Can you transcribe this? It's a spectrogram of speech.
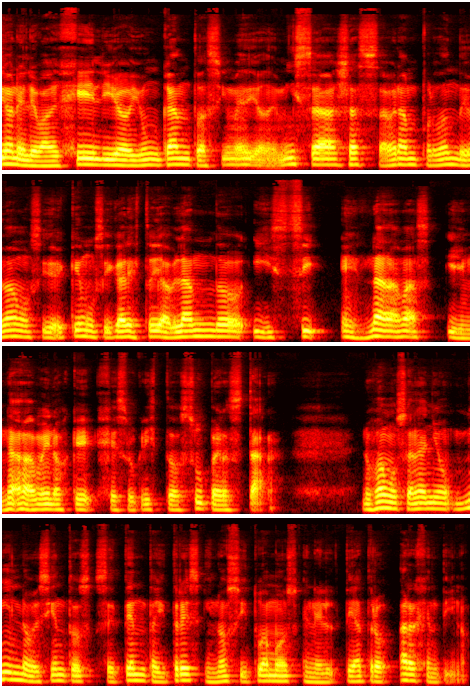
el Evangelio y un canto así medio de misa, ya sabrán por dónde vamos y de qué musical estoy hablando. Y sí, es nada más y nada menos que Jesucristo Superstar. Nos vamos al año 1973 y nos situamos en el Teatro Argentino.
